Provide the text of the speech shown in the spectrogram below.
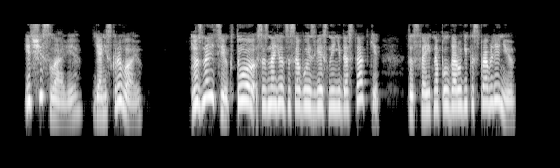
И тщеславие, я не скрываю. Но знаете, кто сознает за собой известные недостатки, тот стоит на полдороги к исправлению.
